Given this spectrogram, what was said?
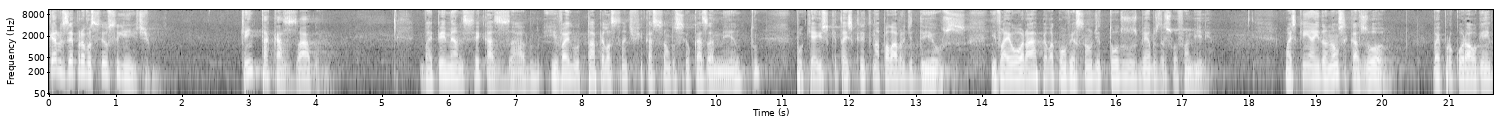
Quero dizer para você o seguinte: quem está casado vai permanecer casado e vai lutar pela santificação do seu casamento, porque é isso que está escrito na palavra de Deus, e vai orar pela conversão de todos os membros da sua família. Mas quem ainda não se casou, vai procurar alguém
